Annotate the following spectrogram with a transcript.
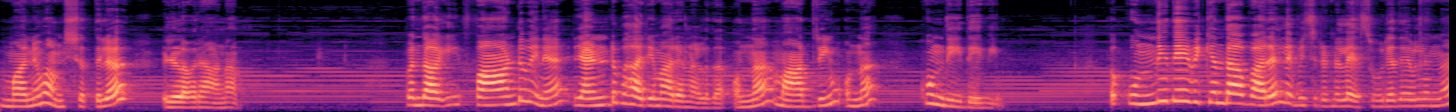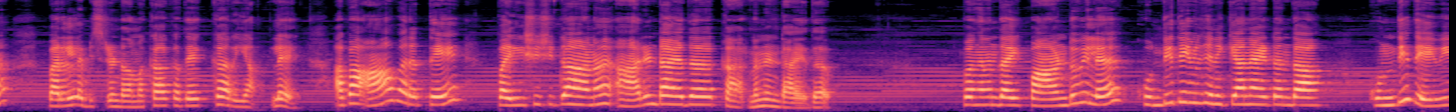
മനുവംശത്തിൽ ഉള്ളവരാണ്. ഇപ്പം എന്താ ഈ പാണ്ഡുവിന് രണ്ട് ഭാര്യമാരാണുള്ളത്. ഒന്ന് മാദ്രിയും ഒന്ന് കുന്തി ദേവിയും ഇപ്പൊ കുന്തി ദേവിക്ക് എന്താ വരം ലഭിച്ചിട്ടുണ്ട് അല്ലേ? സൂര്യദേവിൽ നിന്ന് വരം ലഭിച്ചിട്ടുണ്ട്. നമുക്ക് ആ കഥയൊക്കെ അറിയാം അല്ലേ? അപ്പൊ ആ വരത്തെ പരീക്ഷിച്ചിട്ടാണ് ആരുണ്ടായത്? കർണൻ ഉണ്ടായത് അപ്പൊ അങ്ങനെ എന്തായി പാണ്ഡുവിൽ കുന്തി ദേവി ജനിക്കാനായിട്ട് എന്താ? കുന്തി ദേവി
